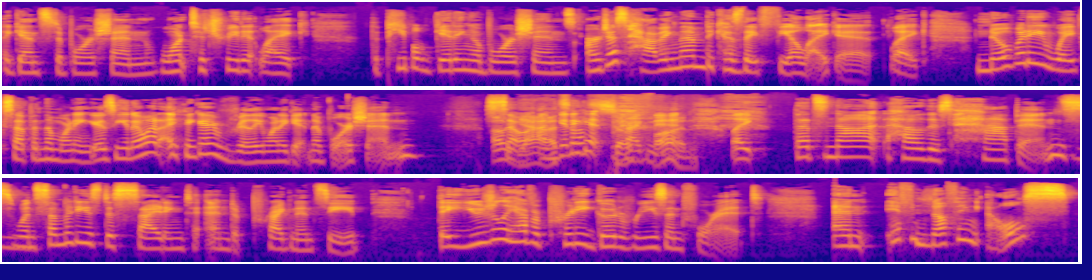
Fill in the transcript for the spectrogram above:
against abortion want to treat it like the people getting abortions are just having them because they feel like it. Like nobody wakes up in the morning and goes, you know what? I think I really want to get an abortion. Oh, so yeah, I'm going to get so pregnant. fun. Like that's not how this happens. Mm. When somebody is deciding to end a pregnancy, they usually have a pretty good reason for it. And if nothing else,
